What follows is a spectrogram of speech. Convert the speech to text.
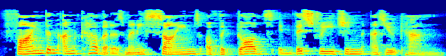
find and uncover as many signs of the gods in this region as you can.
